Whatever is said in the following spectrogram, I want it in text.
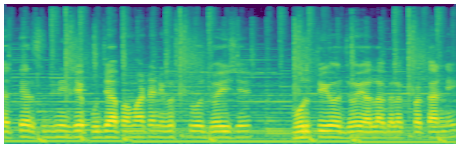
અત્યાર સુધીની જે પૂજા આપવા માટેની વસ્તુઓ જોઈ છે મૂર્તિઓ જોઈ અલગ અલગ પ્રકારની.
